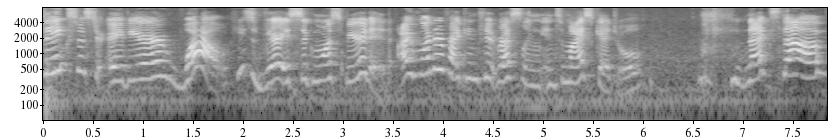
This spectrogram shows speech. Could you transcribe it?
Thanks, Mr. Aviator. Wow, he's very Sycamore spirited. I wonder if I can fit wrestling into my schedule. Next up,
